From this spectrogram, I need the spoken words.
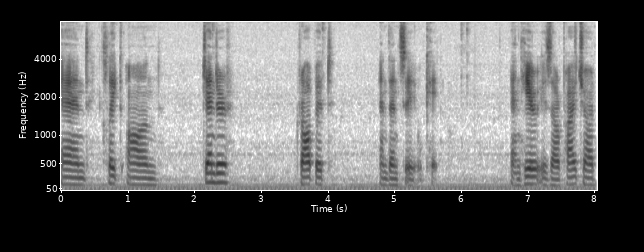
and click on gender, drop it, and then say OK. And here is our pie chart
